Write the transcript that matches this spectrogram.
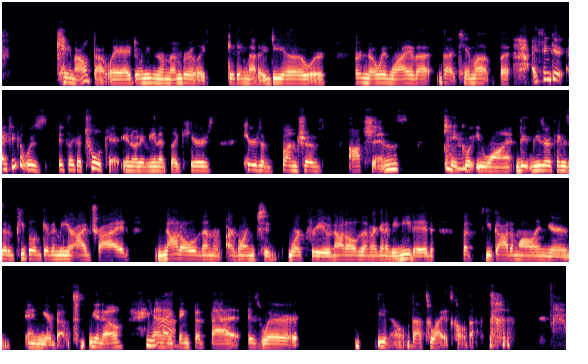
came out that way. I don't even remember like getting that idea or or knowing why that that came up but i think it i think it was it's like a toolkit you know what i mean? It's like here's here's a bunch of options. Take mm-hmm. what you want. Th- these are things that people have given me or i've tried. Not all of them are going to work for you. Not all of them are going to be needed but you got them all in your in your belt you know? Yeah. and i think that that is where you know that's why it's called that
